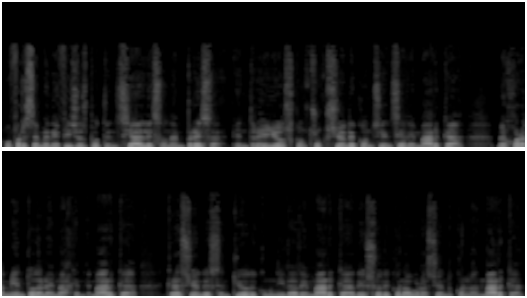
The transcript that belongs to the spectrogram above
ofrecen beneficios potenciales a una empresa, entre ellos construcción de conciencia de marca, mejoramiento de la imagen de marca, creación de sentido de comunidad de marca, deseo de colaboración con la marca,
